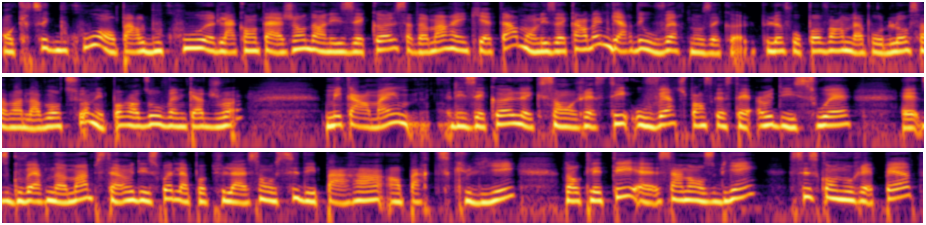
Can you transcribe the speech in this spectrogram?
On critique beaucoup, on parle beaucoup euh, de la contagion dans les écoles. Ça demeure inquiétant, mais on les a quand même gardées ouvertes, nos écoles. Puis là, faut pas vendre la peau de l'ours avant de l'avoir dessus. On n'est pas rendu au 24 juin. Mais quand même, les écoles qui sont restées ouvertes, je pense que c'était un des souhaits euh, du gouvernement, puis c'était un des souhaits de la population aussi, des parents en particulier. Donc, l'été s'annonce bien. C'est ce qu'on nous répète.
